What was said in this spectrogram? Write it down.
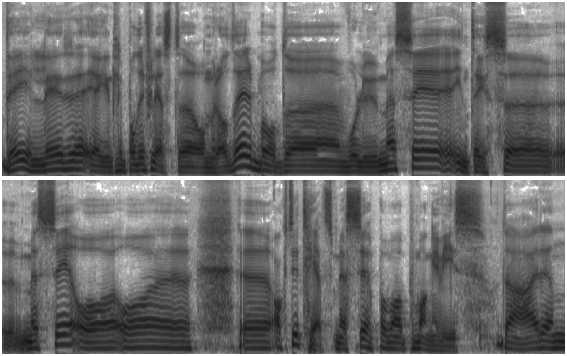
Det gjelder egentlig på de fleste områder. Både volummessig, inntektsmessig og, og eh, aktivitetsmessig på, på, mange vis. Det er en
